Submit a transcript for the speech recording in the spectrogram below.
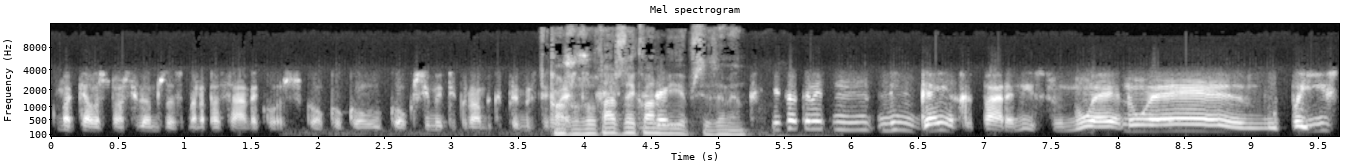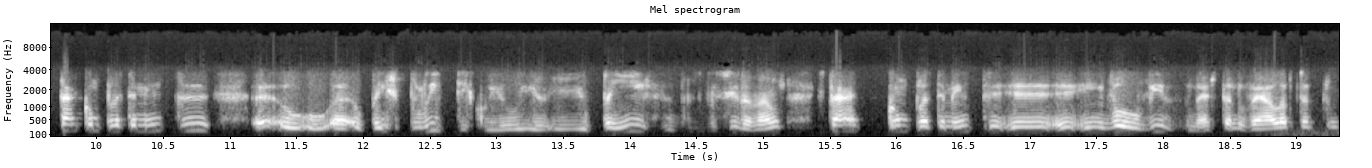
como aquelas que nós tivemos na semana passada com, pessoas, com, com, com o crescimento económico primeiro Com os resultados da economia, precisamente. Exatamente, ninguém repara nisso. Não é, não é, o país está completamente, uh, o, uh, o, país político e o, e o país de cidadãos está completamente eh, envolvido nesta novela, portanto,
